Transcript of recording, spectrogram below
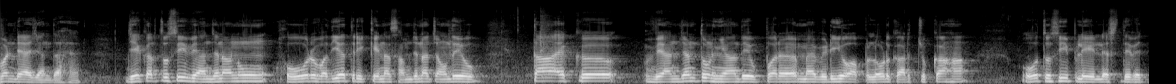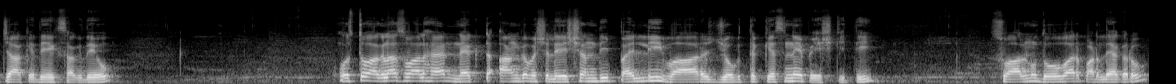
ਵੰਡਿਆ ਜਾਂਦਾ ਹੈ। ਜੇਕਰ ਤੁਸੀਂ ਵਿਅੰਜਨਾਂ ਨੂੰ ਹੋਰ ਵਧੀਆ ਤਰੀਕੇ ਨਾਲ ਸਮਝਣਾ ਚਾਹੁੰਦੇ ਹੋ, ਤਾਂ ਇੱਕ ਵਿਅੰਜਨ ਧੁਨੀਆਂ ਦੇ ਉੱਪਰ ਮੈਂ ਵੀਡੀਓ ਅਪਲੋਡ ਕਰ ਚੁੱਕਾ ਹਾਂ। ਉਹ ਤੁਸੀਂ ਪਲੇਲਿਸਟ ਦੇ ਵਿੱਚ ਜਾ ਕੇ ਦੇਖ ਸਕਦੇ ਹੋ। ਉਸ ਤੋਂ ਅਗਲਾ ਸਵਾਲ ਹੈ, ਨੈਕਟ ਅੰਗ ਵਿਸ਼ਲੇਸ਼ਣ ਦੀ ਪਹਿਲੀ ਵਾਰ ਯੁਗਤ ਕਿਸ ਨੇ ਪੇਸ਼ ਕੀਤੀ? ਸਵਾਲ ਨੂੰ ਦੋ ਵਾਰ ਪੜ੍ਹ ਲਿਆ ਕਰੋ।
